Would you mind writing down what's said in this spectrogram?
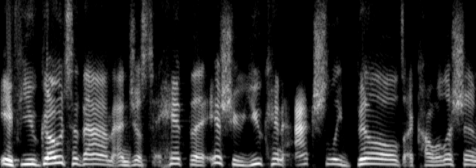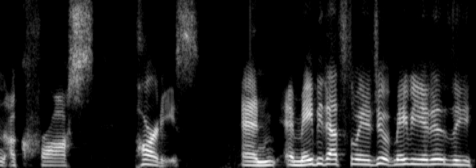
if you go to them and just hit the issue, you can actually build a coalition across parties and and maybe that's the way to do it maybe it is the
